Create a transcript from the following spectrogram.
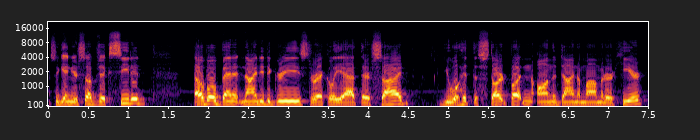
So again, your subject seated, elbow bent at 90 degrees directly at their side. You will hit the start button on the dynamometer here.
